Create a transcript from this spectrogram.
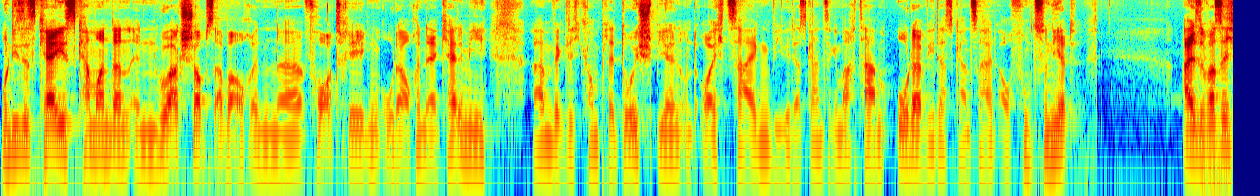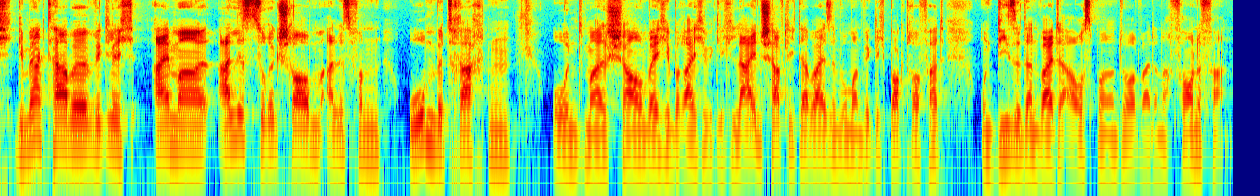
Und dieses Case kann man dann in Workshops, aber auch in äh, Vorträgen oder auch in der Academy ähm, wirklich komplett durchspielen und euch zeigen, wie wir das Ganze gemacht haben oder wie das Ganze halt auch funktioniert. Also, was ich gemerkt habe, wirklich einmal alles zurückschrauben, alles von oben betrachten und mal schauen, welche Bereiche wirklich leidenschaftlich dabei sind, wo man wirklich Bock drauf hat und diese dann weiter ausbauen und dort weiter nach vorne fahren.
